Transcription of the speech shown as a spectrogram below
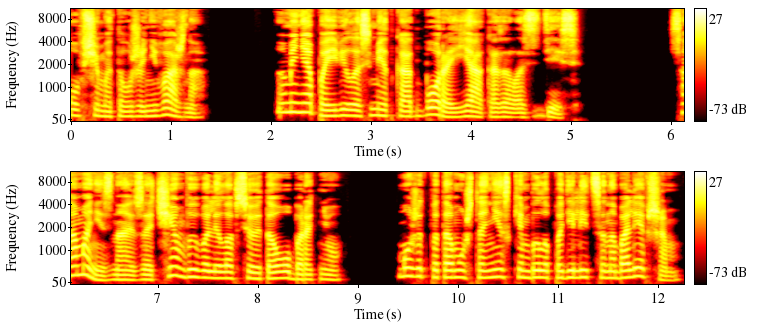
общем, это уже не важно. У меня появилась метка отбора, и я оказалась здесь. Сама не знаю, зачем вывалила все это оборотню. Может, потому что не с кем было поделиться наболевшим?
